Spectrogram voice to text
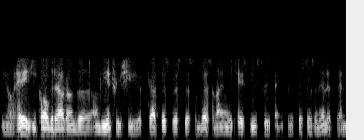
you know, hey, he called it out on the on the entry sheet. It's got this, this, this, and this, and I only taste these three things. And if this isn't in it, then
